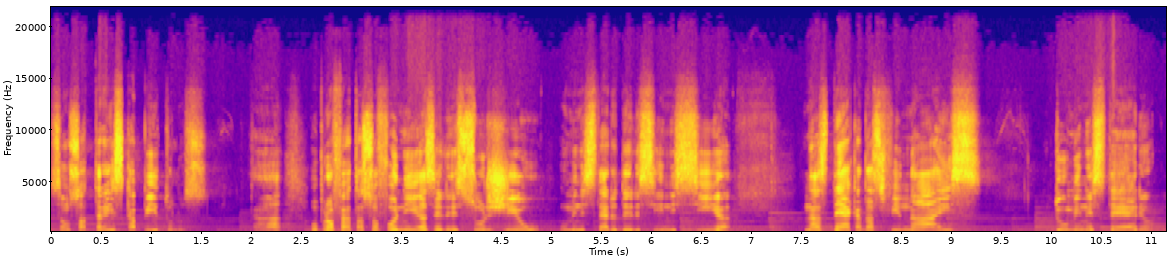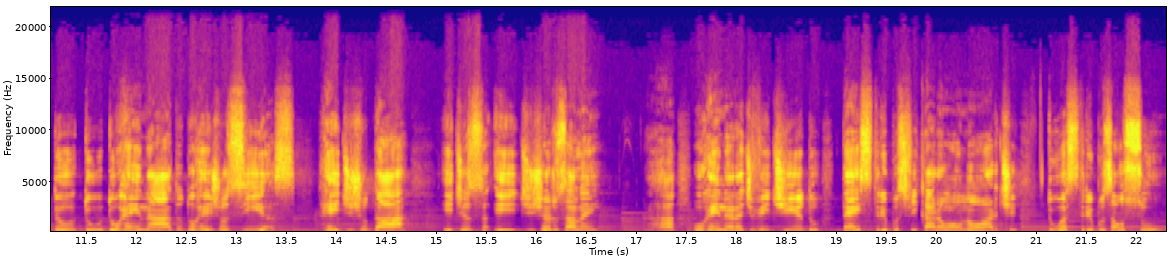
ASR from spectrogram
São só três capítulos. Tá? O profeta Sofonias ele surgiu, o ministério dele se inicia nas décadas finais do ministério, do, do, do reinado do rei Josias, rei de Judá e de, e de Jerusalém. Tá? O reino era dividido, dez tribos ficaram ao norte, duas tribos ao sul.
